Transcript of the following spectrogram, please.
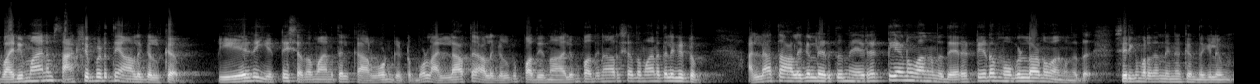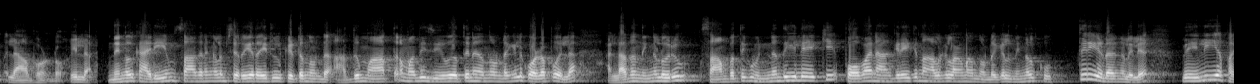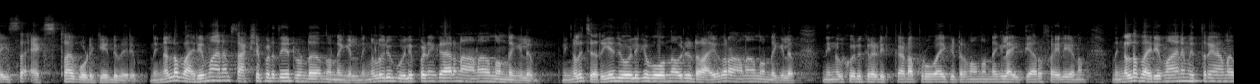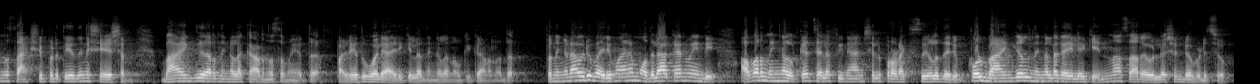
വരുമാനം സാക്ഷ്യപ്പെടുത്തിയ ആളുകൾക്ക് ഏഴ് എട്ട് ശതമാനത്തിൽ കാർ ലോൺ കിട്ടുമ്പോൾ അല്ലാത്ത ആളുകൾക്ക് പതിനാലും പതിനാറ് ശതമാനത്തിൽ കിട്ടും. അല്ലാത്ത ആളുകളുടെ അടുത്ത് നിന്ന് ഇരട്ടിയാണ് വാങ്ങുന്നത്. ഇരട്ടിയുടെ മുകളിലാണ് വാങ്ങുന്നത്. ശരിക്കും പറഞ്ഞാൽ നിങ്ങൾക്ക് എന്തെങ്കിലും ലാഭമുണ്ടോ? ഇല്ല. നിങ്ങൾക്ക് അരിയും സാധനങ്ങളും ചെറിയ റേറ്റിൽ കിട്ടുന്നുണ്ട്. അത് മാത്രം മതി ജീവിതത്തിന് എന്നുണ്ടെങ്കിൽ കുഴപ്പമില്ല. അല്ലാതെ നിങ്ങളൊരു സാമ്പത്തിക ഉന്നതിയിലേക്ക് പോകാൻ ആഗ്രഹിക്കുന്ന ആളുകളാണെന്നുണ്ടെങ്കിൽ നിങ്ങൾക്ക് ഒത്തിരി ഇടങ്ങളിൽ വലിയ പൈസ എക്സ്ട്രാ കൊടുക്കേണ്ടി വരും. നിങ്ങളുടെ വരുമാനം സാക്ഷ്യപ്പെടുത്തിയിട്ടുണ്ട് എന്നുണ്ടെങ്കിൽ നിങ്ങളൊരു കൂലിപ്പണിക്കാരനാണ് എന്നുണ്ടെങ്കിലും നിങ്ങൾ ചെറിയ ജോലിക്ക് പോകുന്ന ഒരു ഡ്രൈവർ ആണെന്നുണ്ടെങ്കിലും നിങ്ങൾക്കൊരു ക്രെഡിറ്റ് കാർഡ് അപ്രൂവ് ആയി കിട്ടണമെന്നുണ്ടെങ്കിൽ ഐ ടി ആർ ഫയൽ ചെയ്യണം. നിങ്ങളുടെ വരുമാനം ഇത്രയാണെന്ന് സാക്ഷ്യപ്പെടുത്തിയതിന് ശേഷം ബാങ്കുകാർ നിങ്ങളെ കാണുന്ന സമയത്ത് പഴയതുപോലെ ആയിരിക്കില്ല നിങ്ങളെ നോക്കിക്കാണുന്നത്. അപ്പോൾ നിങ്ങളുടെ ആ ഒരു വരുമാനം മുതലാക്കാൻ വേണ്ടി അവർ നിങ്ങൾക്ക് ചില ഫിനാൻഷ്യൽ പ്രൊഡക്ട്സുകൾ തരും. ഇപ്പോൾ ബാങ്കുകൾ നിങ്ങളുടെ കയ്യിലേക്ക് ഇന്നാ സാറേ ഒരു ലക്ഷം രൂപ പിടിച്ചു.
